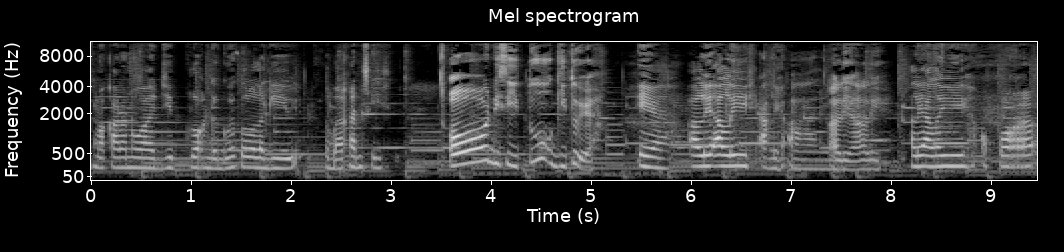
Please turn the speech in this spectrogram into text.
makanan wajib keluarga gue kalau lagi lebaran sih. Oh di situ gitu ya? Iya alih-alih alih-alih. Alih-alih. Alih-alih opor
